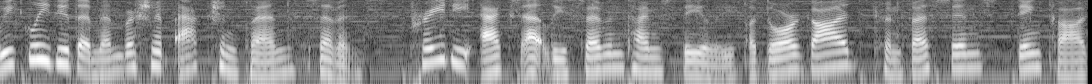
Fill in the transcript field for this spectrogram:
Weekly Do the Membership Action Plan 7s. Pray the acts at least 7 times daily. Adore God, confess sins, thank God,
